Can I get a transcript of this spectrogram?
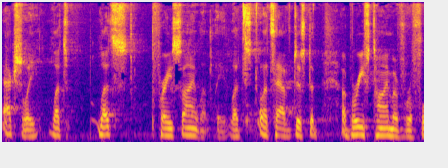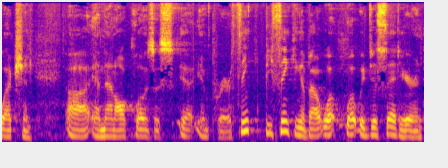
Actually, let's let's pray silently. Let's let's have just a, a brief time of reflection, uh, and then I'll close us uh, in prayer. Think, be thinking about what what we've just said here and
